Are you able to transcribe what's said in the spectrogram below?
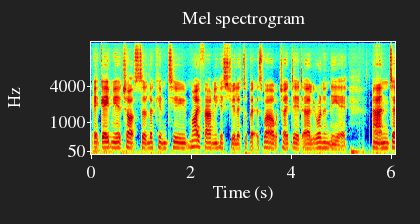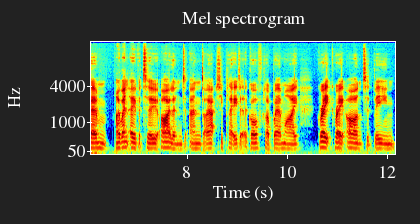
it gave me a chance to look into my family history a little bit as well, which I did earlier on in the year. And um, I went over to Ireland and I actually played at a golf club where my great great aunt had been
